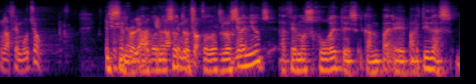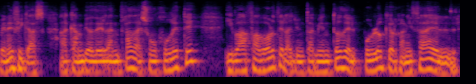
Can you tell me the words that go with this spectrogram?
No hace mucho. Y sin embargo, nosotros todos los años hacemos juguetes, eh, partidas benéficas a cambio de la entrada, es un juguete y va a favor del ayuntamiento del pueblo que organiza el,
